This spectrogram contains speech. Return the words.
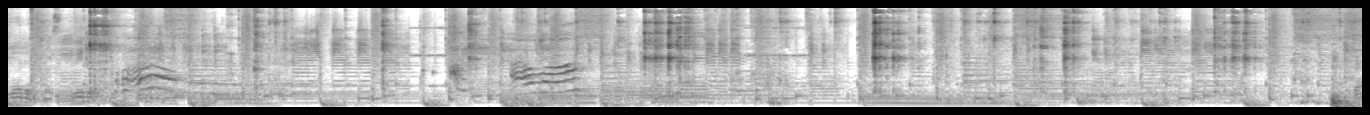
Get it, let's get it. Okay.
